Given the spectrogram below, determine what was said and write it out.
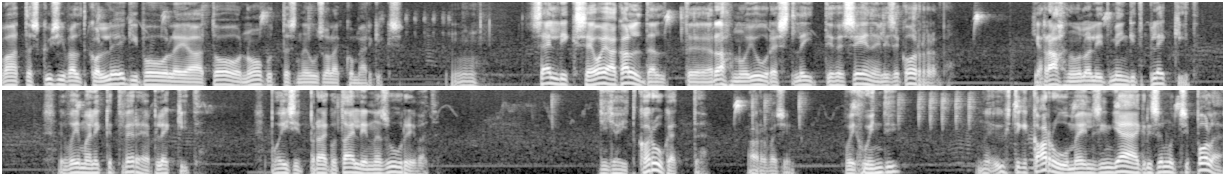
vaatas küsivalt kolleegi poole ja too noogutas nõusoleku märgiks mm.. Sällikse oja kaldalt Rahnu juurest leiti ühe seenelise korv ja Rahnul olid mingid plekid. võimalik, et vereplekid. poisid praegu Tallinnas uurivad. jäid karu kätte, arvasin või hundi. ühtegi karu meil siin jäägri sõnutsi pole.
